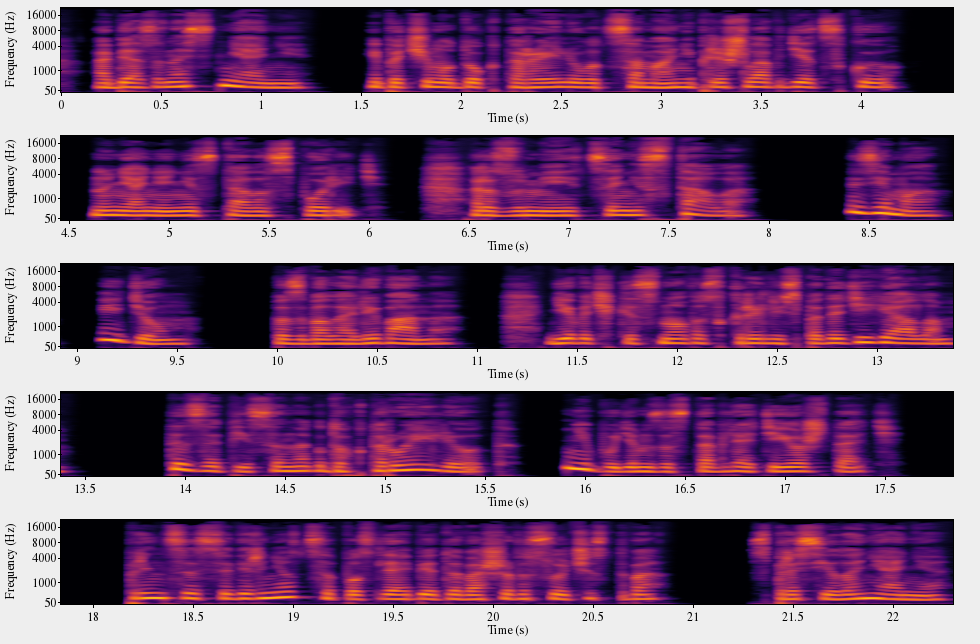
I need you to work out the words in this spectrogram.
– обязанность няни, и почему доктор Эллиот сама не пришла в детскую. Но няня не стала спорить. Разумеется, не стала. «Зима, идем», – позвала Ливана. Девочки снова скрылись под одеялом. «Ты записана к доктору Эллиот. Не будем заставлять ее ждать». «Принцесса вернется после обеда, ваше высочество?» – спросила няня.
